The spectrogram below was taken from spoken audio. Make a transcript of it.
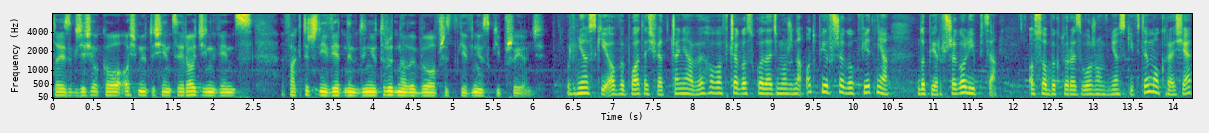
To jest gdzieś około 8 tysięcy rodzin, więc faktycznie w jednym dniu trudno by było wszystkie wnioski przyjąć. Wnioski o wypłatę świadczenia wychowawczego składać można od 1 kwietnia do 1 lipca. Osoby, które złożą wnioski w tym okresie,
